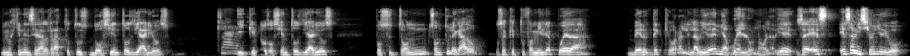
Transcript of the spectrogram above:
imagínense, al rato tus 200 diarios y que los 200 diarios pues son, son tu legado. O sea, que tu familia pueda ver de qué, órale, la vida de mi abuelo, ¿no? La vida, o sea, es esa visión, yo digo,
